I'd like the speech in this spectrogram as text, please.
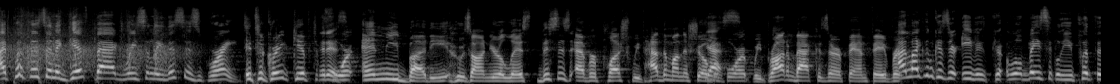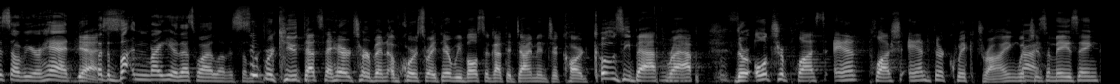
I put this in a gift bag recently. This is great. It's a great gift it for is. anybody who's on your list. This is Everplush. We've had them on the show yes. before. We brought them back because they're a fan favorite. I like them because they're even. Well, basically, you put this over your head. Yes. But the button right here, that's why I love it so Super much. Super cute. That's the hair turban, of course, right there. We've also got the Diamond Jacquard Cozy Bath mm. Wrap. They're ultra plus and plush, and they're quick drying, which right. is amazing.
